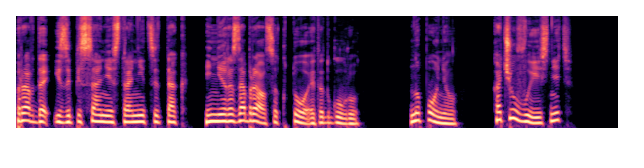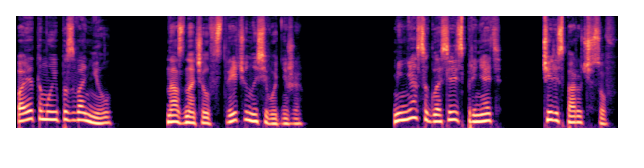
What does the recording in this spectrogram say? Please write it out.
Правда, из описания страницы так и не разобрался, кто этот гуру. Но понял, хочу выяснить, поэтому и позвонил. Назначил встречу на сегодня же. Меня согласились принять через пару часов.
